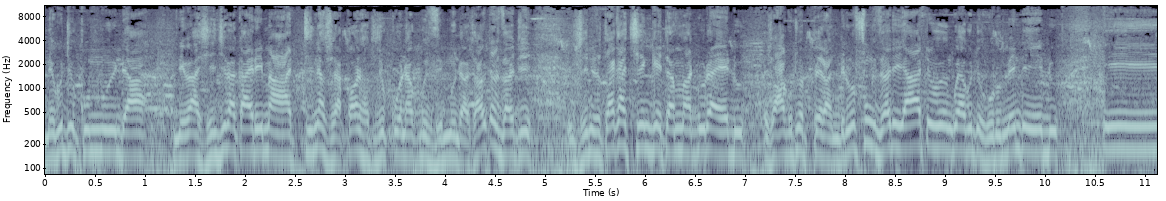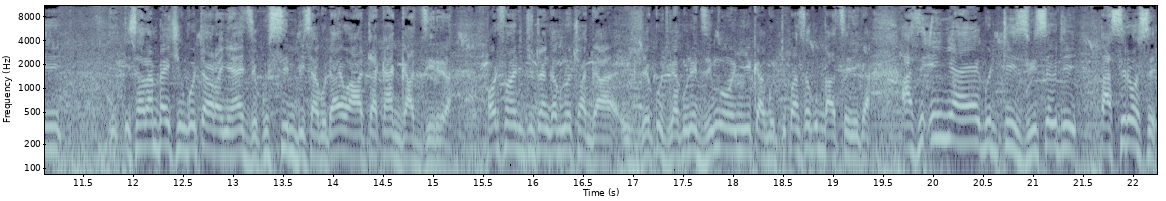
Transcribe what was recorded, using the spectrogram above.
Nekuti kumunda nevazhinji vakarima hatina zvakawanda zvatiri kuona kudzimunda. Zvakutoratidza kuti zvinhu zvatakachengeta mumadura edu zvakutopera ndinofungidza kuti yatove nguva yekuti hurumende yedu isaramba ichingotaura nyaya dzekusimbisa kuti aiwa takagadzirira pakutofanira kuti totanga kunotsvaga zvekudya kune dzimwewo nyika kuti tikwanise kubatsirika. Asi inyaya yekuti tizivise kuti pasi rose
